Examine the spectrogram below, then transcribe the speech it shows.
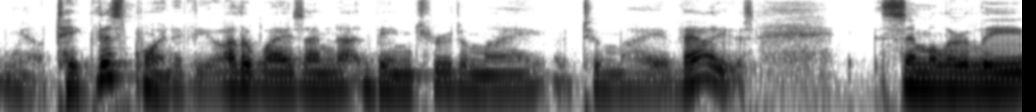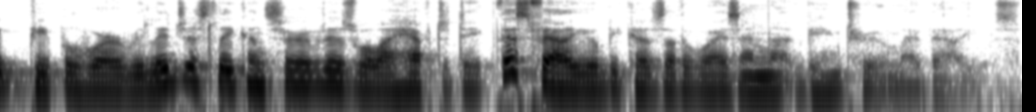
you know, take this point of view. Otherwise, I'm not being true to my to my values. Similarly, people who are religiously conservatives, well, I have to take this value because otherwise, I'm not being true to my values.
